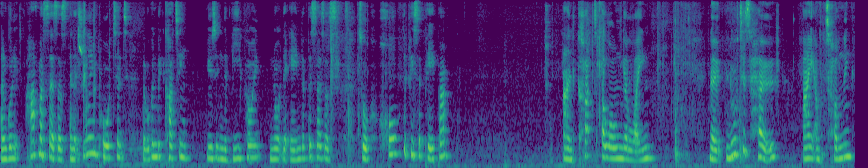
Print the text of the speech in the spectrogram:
I'm going to have my scissors and it's really important that we're going to be cutting using the V point, not the end of the scissors. So hold the piece of paper and cut along your line. Now notice how I am turning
